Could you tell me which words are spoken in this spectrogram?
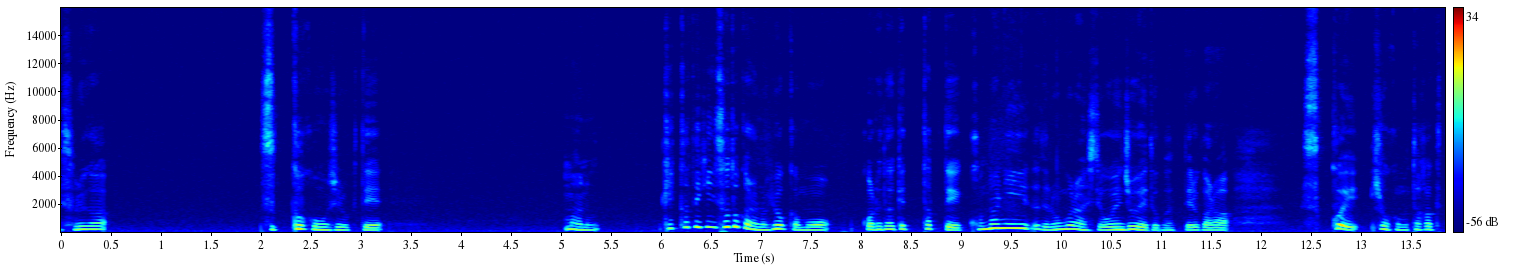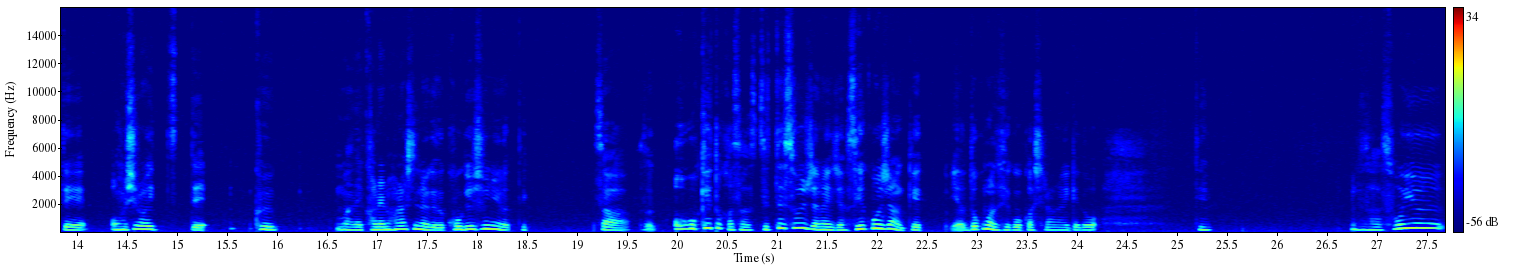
それがすっごく面白くて。まああの結果的に外からの評価もこれだけ経ってこんなにだってロングランして応援上映とかやってるからすっごい評価も高くて面白いっつってこういうまあね金の話なんだけど興行収入だってさ大けとかさ絶対そういうじゃないじゃん。成功じゃん。けいやどこまで成功か知らないけど。でさそういう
